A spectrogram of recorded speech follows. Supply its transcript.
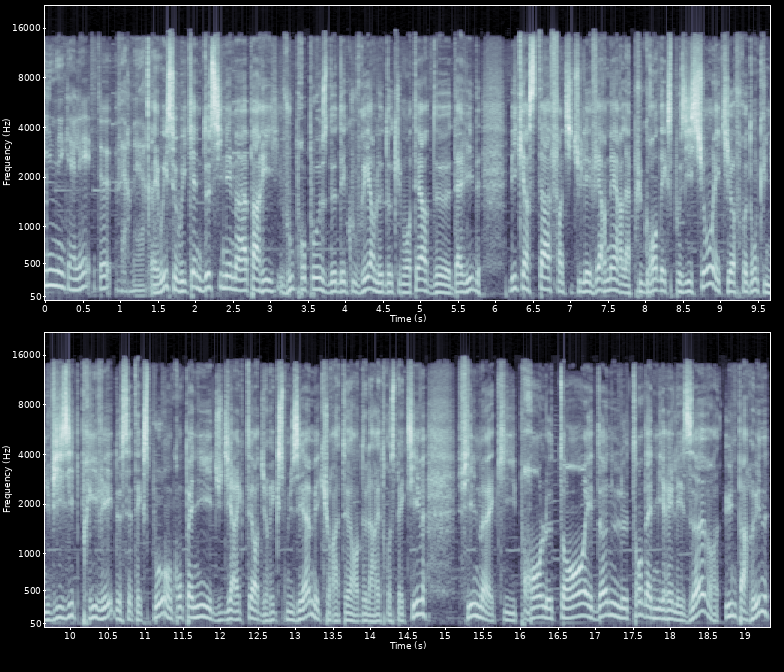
inégalé de Vermeer. Et oui, ce week-end de cinéma à Paris vous propose de découvrir le documentaire de David Bickerstaff intitulé Vermeer, la plus grande exposition et qui offre donc une visite privée de cette expo en compagnie du directeur du Rijksmuseum et curateur de la rétrospective. Film qui prend le temps et donne le temps d'admirer les œuvres une par une,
